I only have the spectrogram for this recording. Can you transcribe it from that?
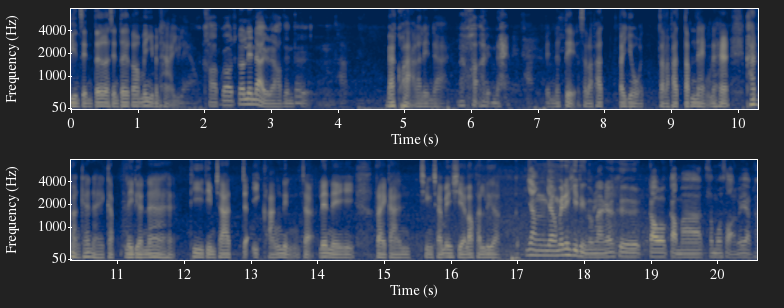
ยืนเซนเตอร์เซนเตอร์ก็ไม่มีปัญหาอยู่แล้วครับก็ก็เล่นได้อยู่แล้วครับเซนเตอร์แบ็คขวาก็เล่นได้แม่ขวาก็เล่นได้เป็นนักเตะสารพัดประโยชน์สารพัดตำแหน่งนะฮะคาดหวังแค่ไหนกับในเดือนหน้าฮะที่ทีมชาติจะอีกครั้งหนึ่งจะเล่นในรายการชิงแชมป์เอเชียรอบคัดเลือก ยังยังไม่ได้คิดถึงตรงนั้นก็คือเรากลับมาสโมสรก็อยากท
